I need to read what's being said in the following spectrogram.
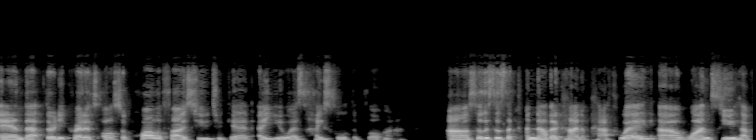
and that 30 credits also qualifies you to get a US high school diploma. Uh, so this is a, another kind of pathway. Uh, once you have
